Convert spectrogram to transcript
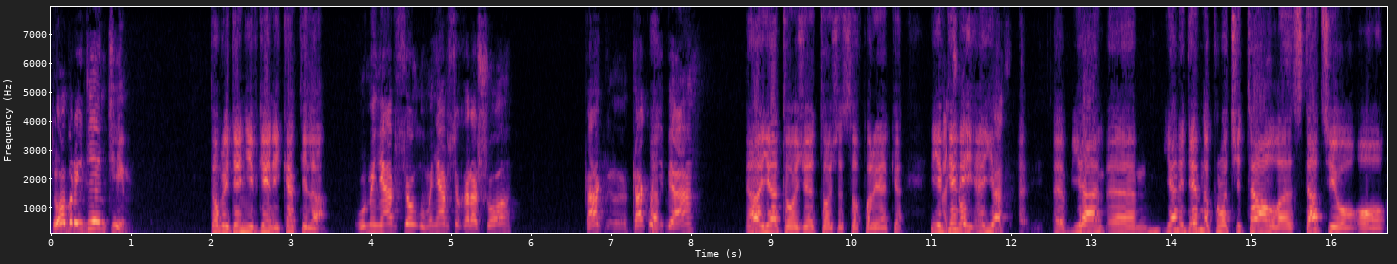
Добрый день, Тим. Добрый день, Евгений. Как дела? У меня все, у меня все хорошо. Как, как у А. тебя? Да, я тоже, тоже все в порядке. Евгений, чё? э, я, э, я, э, я недавно прочитал э, статью о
